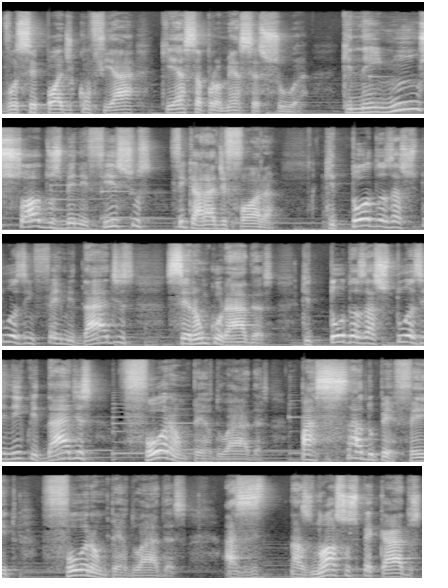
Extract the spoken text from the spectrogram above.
você pode confiar que essa promessa é sua que nenhum só dos benefícios ficará de fora, que todas as tuas enfermidades serão curadas, que todas as tuas iniquidades foram perdoadas, passado perfeito foram perdoadas, as, as nossos pecados,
